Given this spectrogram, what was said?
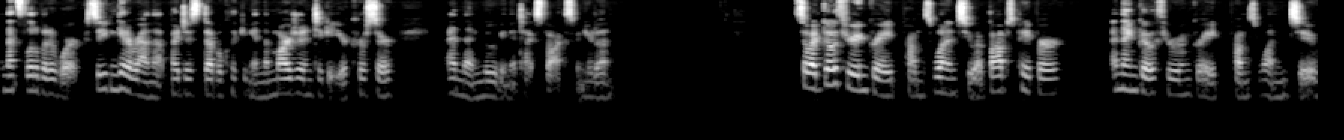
And that's a little bit of work. So you can get around that by just double clicking in the margin to get your cursor and then moving the text box when you're done. So I'd go through and grade problems one and two at Bob's paper, and then go through and grade problems 1 and 2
